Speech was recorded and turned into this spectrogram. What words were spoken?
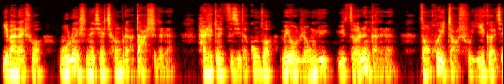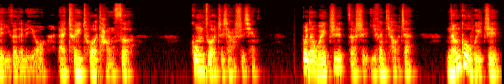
一般来说，无论是那些成不了大事的人，还是对自己的工作没有荣誉与责任感的人，总会找出一个接一个的理由来推脱搪塞。工作这项事情，不能为之则是一份挑战，能够为之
